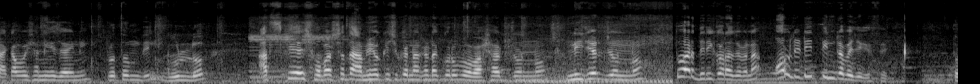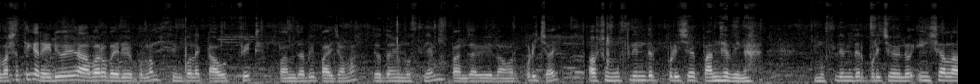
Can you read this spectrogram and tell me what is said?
টাকা পয়সা নিয়ে যায়নি। প্রথম দিন ঘুরলো। আজকে সবার সাথে আমিও কিছু কেনাকাটা করব বাসার জন্য, নিজের জন্য। তো আর দেরি করা যাবে না। অলরেডি তিনটা বেজে গেছে। তো বাসা থেকে রেডি হয়ে আবারও বেরিয়ে পড়লাম। সিম্পল একটা আউটফিট পাঞ্জাবি, পায়জামা। যেহেতু আমি মুসলিম, পাঞ্জাবি হলো আমার পরিচয়। অবশ্য মুসলিমদের পরিচয় পাঞ্জাবি না। মুসলিমদের পরিচয় হলো ইনশাল্লাহ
